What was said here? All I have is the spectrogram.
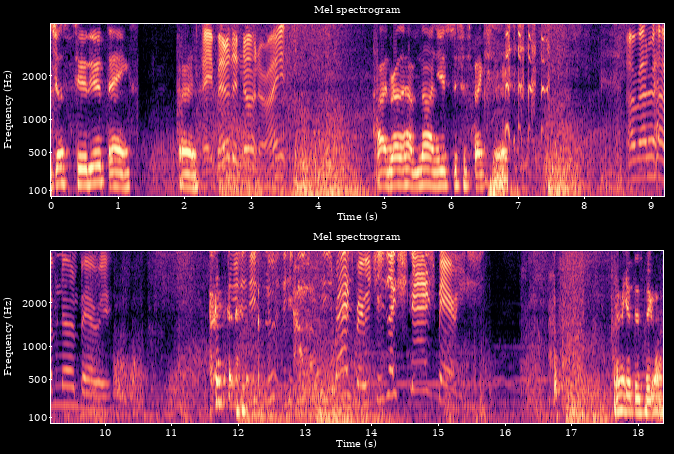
Just two, dude. Thanks. Thanks. Hey, better than none, all right? I'd rather have none. You just disrespecting me. I'd rather have none, Barry. these, these, blue, these, these raspberries taste like schnashberries. Let me get this big one.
